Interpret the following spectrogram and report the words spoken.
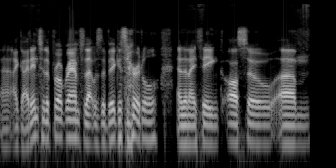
Uh, I got into the program, so that was the biggest hurdle. And then I think also um,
